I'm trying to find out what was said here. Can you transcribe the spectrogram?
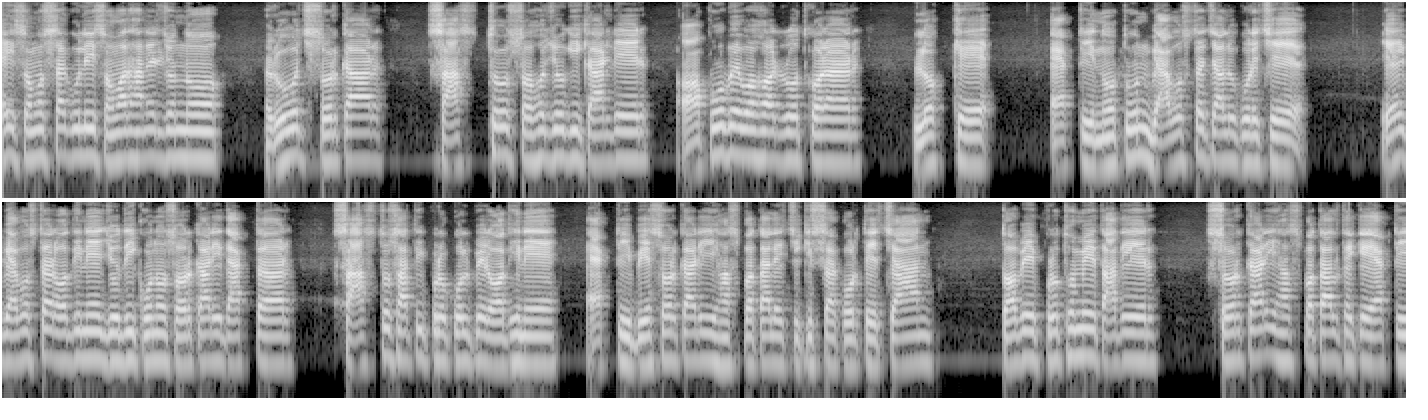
এই সমস্যাগুলি সমাধানের জন্য রোজ সরকার স্বাস্থ্য সহযোগী কার্ডের অপব্যবহার রোধ করার লক্ষ্যে একটি নতুন ব্যবস্থা চালু করেছে। এই ব্যবস্থার অধীনে যদি কোনো সরকারি ডাক্তার স্বাস্থ্যসাথী প্রকল্পের অধীনে একটি বেসরকারি হাসপাতালে চিকিৎসা করতে চান, তবে প্রথমে তাদের সরকারি হাসপাতাল থেকে একটি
